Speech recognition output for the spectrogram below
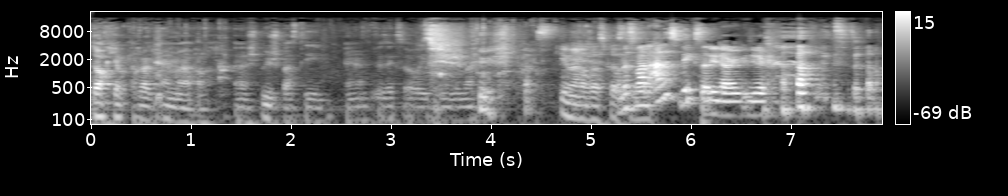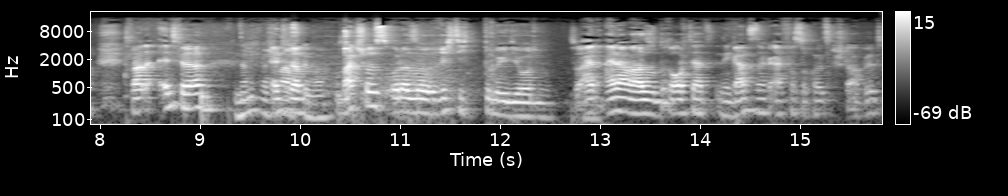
Doch, ich habe glaube ich einmal auch äh, Spülspasti äh, für 6 Euro gemacht. Immer noch das Beste. Und das waren alles Wichser, die da, die da gearbeitet haben. Es waren entweder, entweder Machos oder so richtig dumme Idioten. So ein, einer war so drauf, der hat den ganzen Tag einfach so Holz gestapelt.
